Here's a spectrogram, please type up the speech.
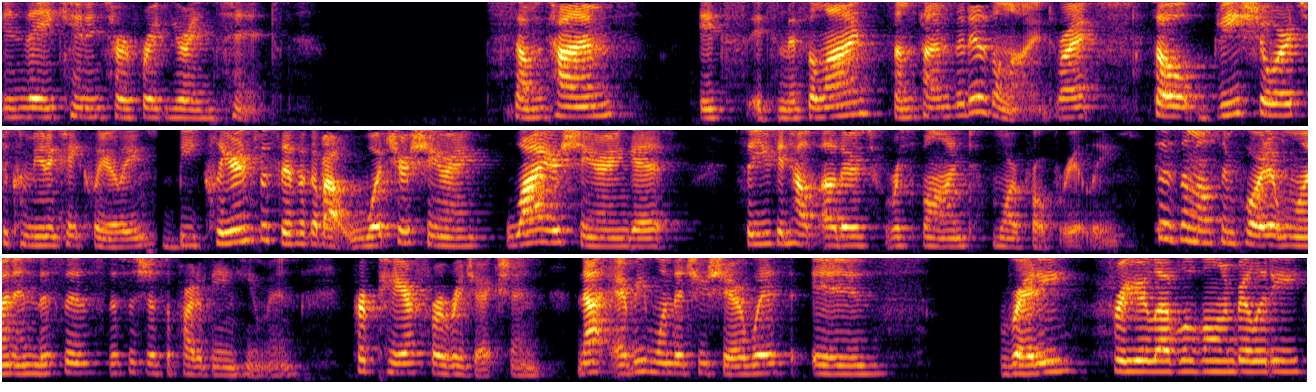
and they can interpret your intent sometimes it's it's misaligned. Sometimes it is aligned right? So be sure to communicate clearly. Be clear and specific about what you're sharing why you're sharing it so you can help others respond more appropriately. This is the most important one and this is this is just a part of being human. Prepare for rejection. Not everyone that you share with is ready for your level of vulnerability,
